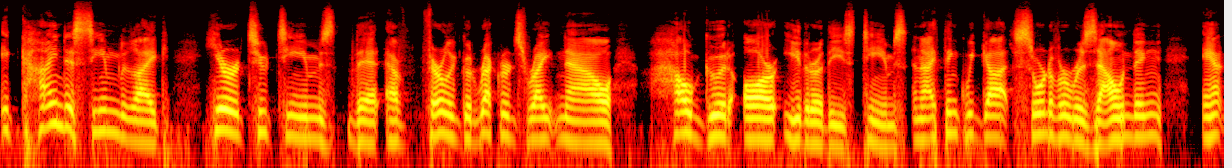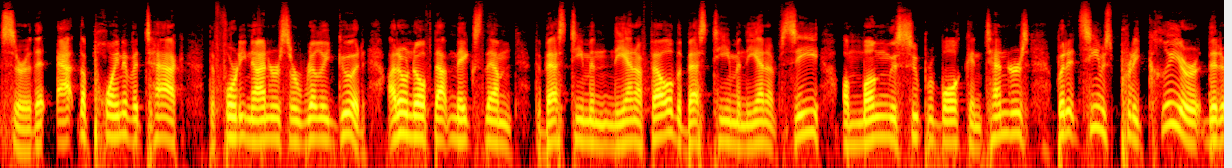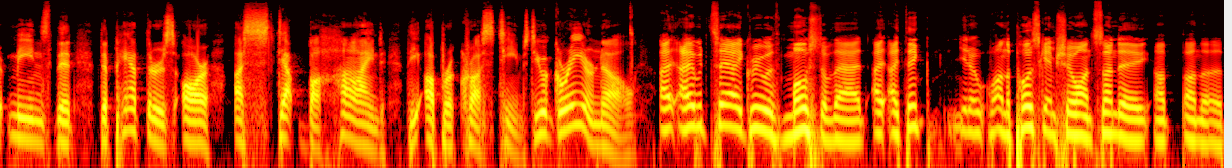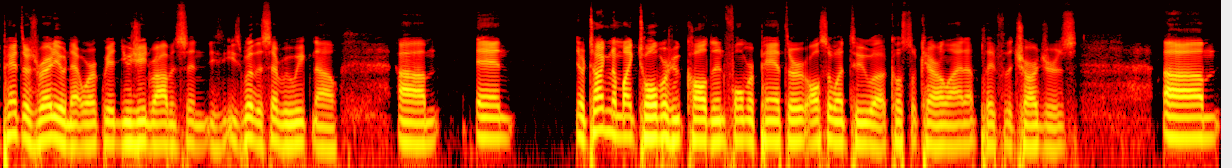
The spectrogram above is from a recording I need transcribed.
it kind of seemed like here are two teams that have fairly good records right now. How good are either of these teams? And I think we got sort of a resounding answer that at the point of attack, the 49ers are really good. I don't know if that makes them the best team in the NFL, the best team in the NFC, among the Super Bowl contenders, but it seems pretty clear that it means that the Panthers are a step behind the upper crust teams. Do you agree or no? I, I would say I agree with most of that. I, I think you know on the post game show on Sunday on the Panthers radio network, we had Eugene Robinson. He's with us every week now, um, and you know, talking to Mike Tolbert, who called in, former Panther, also went to uh, Coastal Carolina, played for the Chargers. Um,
